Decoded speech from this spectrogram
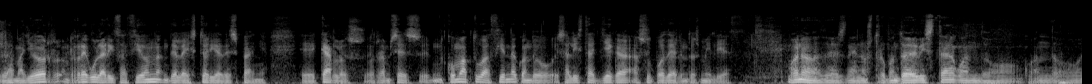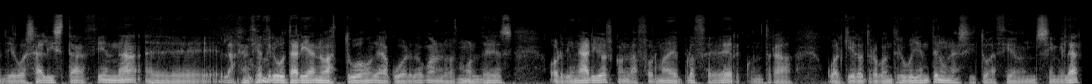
la mayor regularización de la historia de España. Eh, Carlos Ramsés, ¿cómo actúa Hacienda cuando esa lista llega a su poder en 2010? Bueno, desde nuestro punto de vista, cuando, cuando llegó esa lista Hacienda, eh, la agencia tributaria no actuó de acuerdo con los moldes ordinarios, con la forma de proceder contra cualquier otro contribuyente en una situación similar.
